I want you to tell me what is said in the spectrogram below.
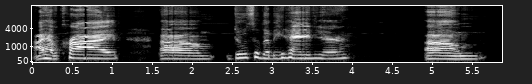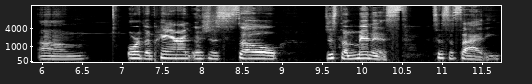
I have cried um, due to the behavior um, um, or the parent is just so just a menace to society.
